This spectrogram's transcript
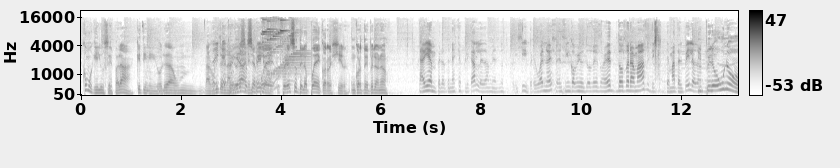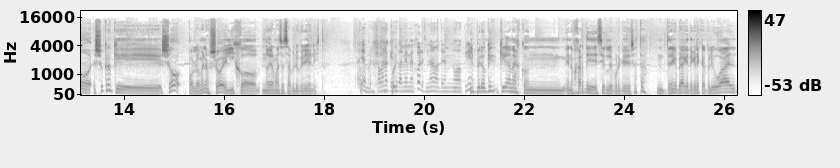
¿cómo que luces? Pará, ¿qué tiene, boluda? ¿Un arbolito de Pero Pero Navidad eso, en se el pelo? puede, pero eso te lo puede corregir. Un corte de pelo no. Está bien, pero tenés que explicarle también. No te- sí, pero igual no es en cinco minutos eso, ¿eh? Dos horas más y te, te mata el pelo Y también. pero uno, yo creo que yo, por lo menos yo, elijo no ir más a esa peluquería y listo. Está bien, pero está bueno que Por- eso también mejore, si no, no va a tener un nuevo Y cliente. pero ¿qué, qué ganas con enojarte y decirle? Porque ya está. Tenés que esperar a que te crezca el pelo igual,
